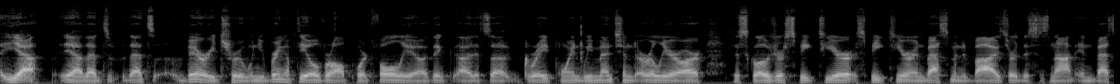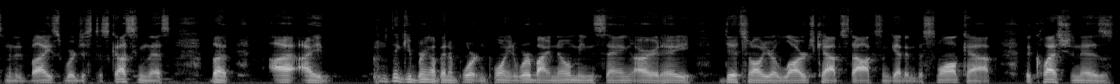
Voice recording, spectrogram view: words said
Yeah yeah that's that's very true. When you bring up the overall portfolio i think uh, it's a great point. We mentioned earlier our disclosure speak to your speak to your investment advisor. This is not investment advice. We're just discussing this. But I, I I think you bring up an important point. We're by no means saying, all right, hey, ditch all your large cap stocks and get into small cap. The question is,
